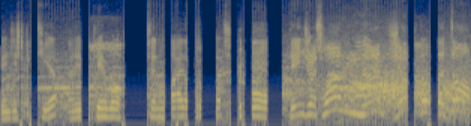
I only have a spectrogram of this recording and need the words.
Changes feet here, and he's capable of foot. That's a. Dangerous one, and just over the top.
